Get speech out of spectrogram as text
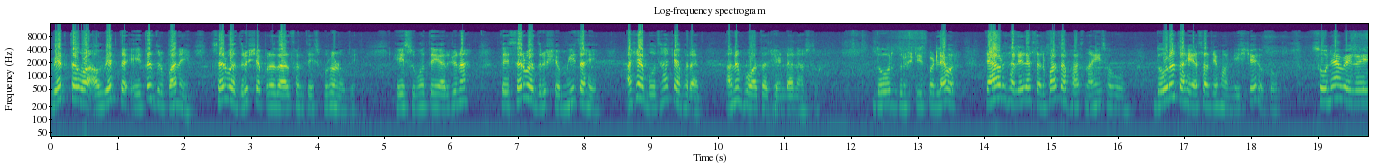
व्यक्त व अव्यक्त एतद्रूपाने रूपाने सर्व दृश्य पदार्थांचे स्फुरण होते. हे सुमते अर्जुना ते सर्व दृश्य मीच आहे. अशा बोधाच्या भरात अनुभवाचा झेंडा नाचतो. दोर दृष्टीत पडल्यावर त्यावर झालेल्या सर्पाचा भास नाहीच होऊन दोरच आहे असा तेव्हा निश्चय होतो सोन्या वेगळे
